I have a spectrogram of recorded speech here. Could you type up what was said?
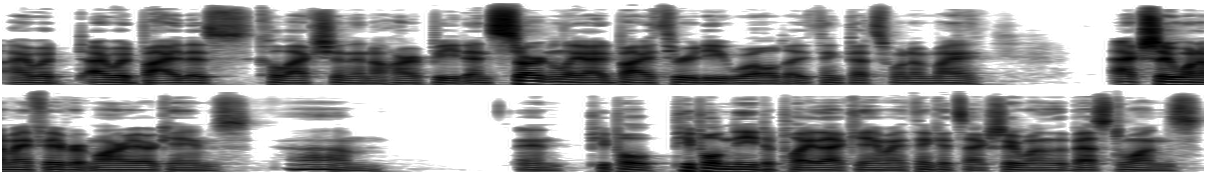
I would I would buy this collection in a heartbeat, and certainly I'd buy 3D World. I think that's one of my actually one of my favorite Mario games. Um, and people people need to play that game. I think it's actually one of the best ones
